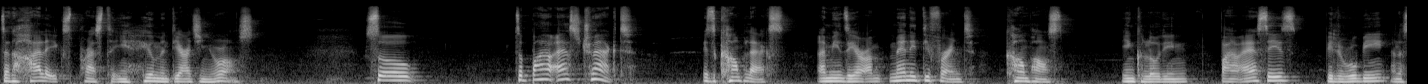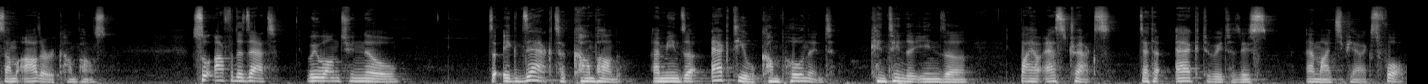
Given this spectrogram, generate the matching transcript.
that are highly expressed in human DRG neurons. So the bio extract is complex. I mean, there are many different compounds, including bile acids, bilirubin, and some other compounds. So after that, we want to know the exact compound, I mean the active component contained in the bio extracts that activate this MRGPRX4,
